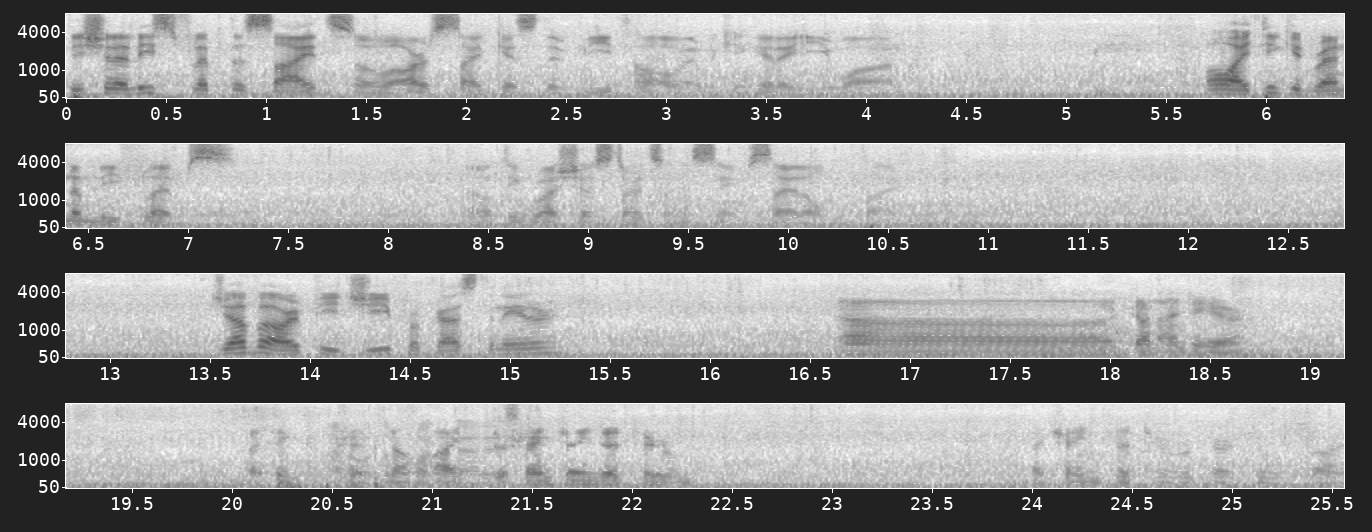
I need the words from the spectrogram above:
They should at least flip the side so our side gets the VTOL and we can get an E1. Oh, I think it randomly flips. I don't think Russia starts on the same side all the time. Do you have a RPG procrastinator? Uh, got anti-air. I think. I don't know what the no, I that is. I changed it to. I changed it to repair tool. Sorry.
